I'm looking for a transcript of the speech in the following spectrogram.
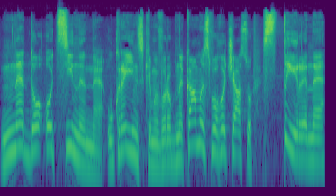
Недооцінене українськими виробниками свого часу, стирене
